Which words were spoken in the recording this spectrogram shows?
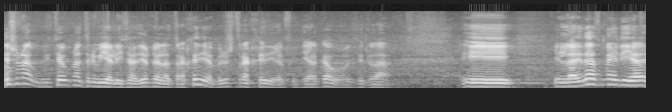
Es una, una trivialización de la tragedia, pero es tragedia al fin y al cabo. Es decir, la, en la Edad Media,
